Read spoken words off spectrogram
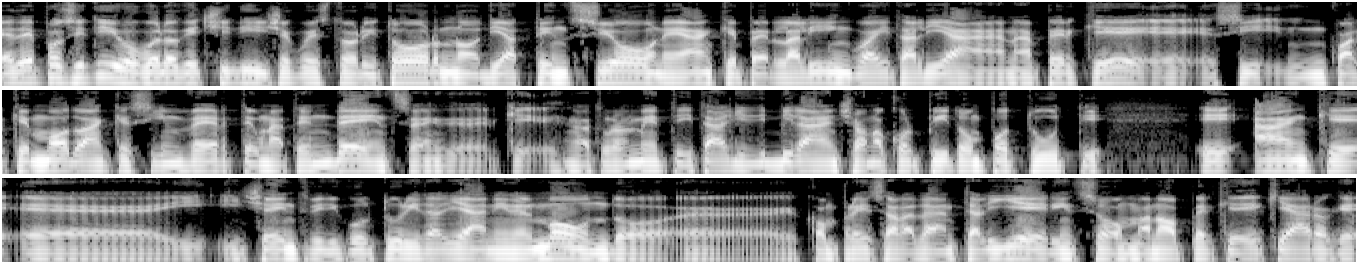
Ed è positivo quello che ci dice questo ritorno di attenzione anche per la lingua italiana, perché eh, si- in qualche modo anche si inverte una tendenza, eh, che naturalmente i tagli di bilancio hanno colpito un po' tutti e anche eh, i, i centri di cultura italiani nel mondo, eh, compresa la Dante Alighieri, insomma, no? perché è chiaro che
